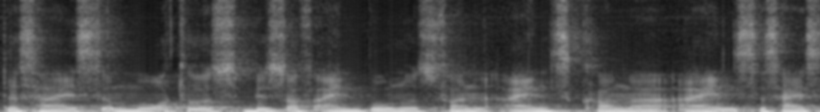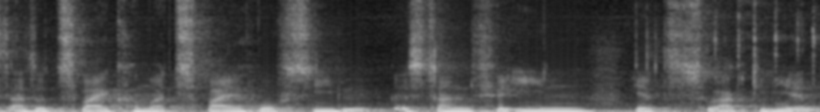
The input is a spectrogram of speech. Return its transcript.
Das heißt, Mortus bis auf einen Bonus von 1,1, das heißt also 2,2 hoch 7 ist dann für ihn jetzt zu aktivieren.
